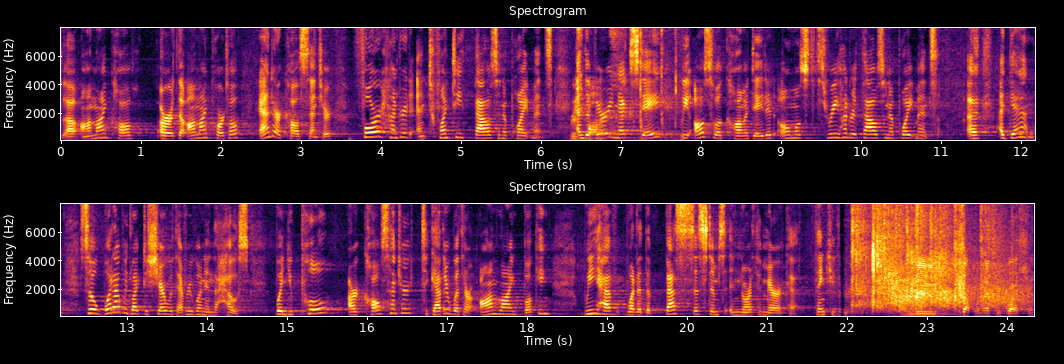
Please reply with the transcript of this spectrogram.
the online call or at the online portal and our call centre, 420,000 appointments. And the very next day, we also accommodated almost 300,000 appointments uh, again. So what I would like to share with everyone in the House, when you pull our call centre together with our online booking, we have one of the best systems in North America. Thank you. And the supplementary question.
